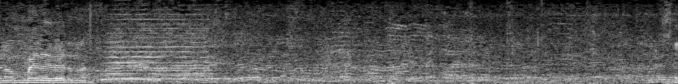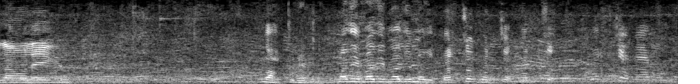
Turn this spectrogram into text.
നമ്മളിത് വരുന്ന. അസ്സാം വലൈക്കും മതി മതി മതി മതി കുറച്ച് കുറച്ച് കുറച്ച് കുറച്ച് പാടുള്ളൂ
